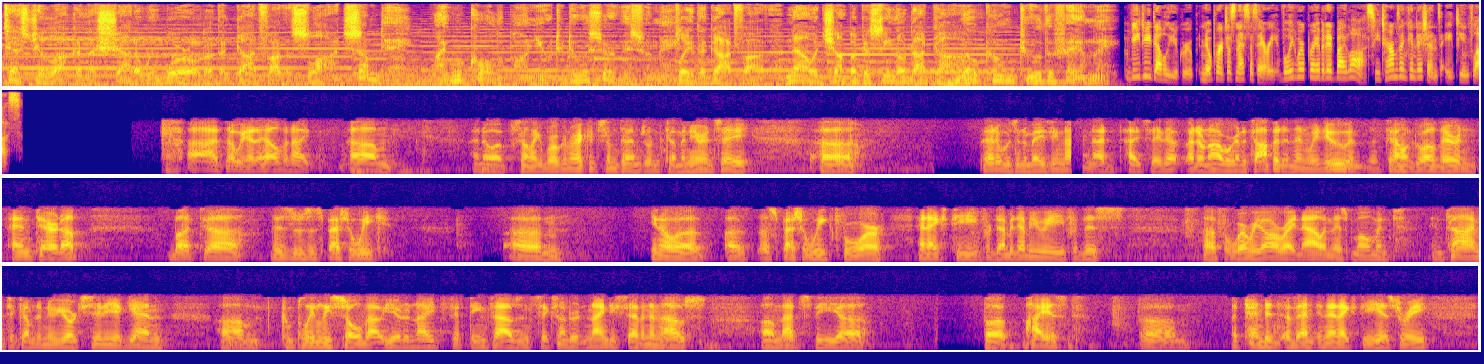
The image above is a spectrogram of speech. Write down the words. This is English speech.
Test your luck in the shadowy world of The Godfather slot. Someday, I will call upon you to do a service for me. Play The Godfather now at ChumbaCasino.com. Welcome to the family. VGW Group. No purchase necessary. Void where prohibited by law. See terms and conditions. 18 plus. Uh, I thought we had a hell of a night. Um, I know I sound like a broken record sometimes when I come in here and say uh, that it was an amazing night, and I'd, I'd say that I don't know how we're going to top it, and then we do, and the talent go out there and, and tear it up. But uh, this was a special week. Um, you know, a, a, a special week for NXT, for WWE, for this, uh, for where we are right now in this moment in time to come to New York City again. Um, completely sold out here tonight. Fifteen thousand six hundred and ninety-seven in the house. Um, that's the uh, highest um, attended event in NXT history,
